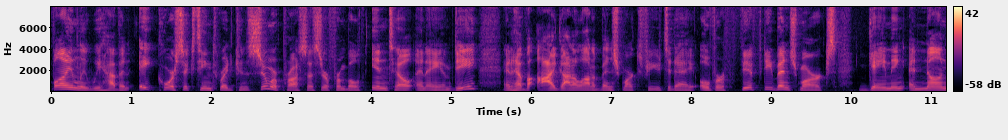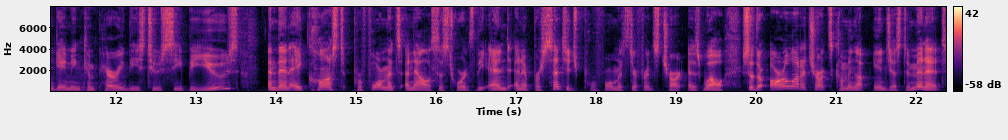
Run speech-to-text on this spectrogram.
Finally, we have an 8 core 16 thread consumer processor from both Intel and AMD. And have I got a lot of benchmarks for you today? Over 50 benchmarks, gaming and non gaming, comparing these two CPUs and then a cost performance analysis towards the end and a percentage performance difference chart as well. So there are a lot of charts coming up in just a minute,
